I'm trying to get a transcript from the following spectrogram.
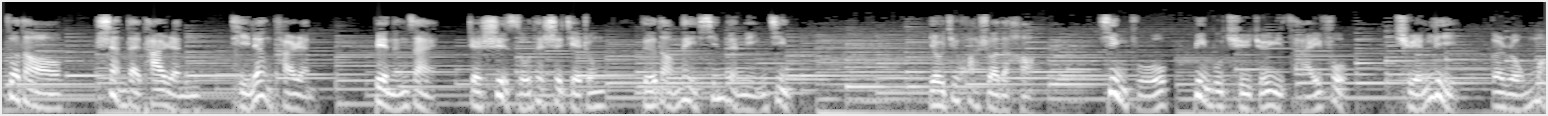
做到善待他人。体谅他人，便能在这世俗的世界中得到内心的宁静。有句话说得好：“幸福并不取决于财富、权力和容貌，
